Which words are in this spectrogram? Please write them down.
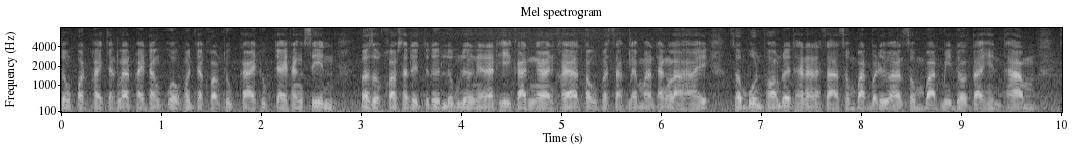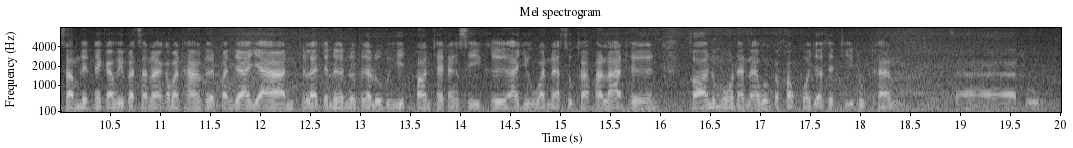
จงปลอดภัยจากราชภัยทั้งปวงพ้นจากความทุกข์กายทุกใจทั้งสิ้น ประสบความสำเร็จเจริญรุ่งเรืองในหน้าที่การงานขอให้ต่ออุปสรรคและมารทั้งหลาย สมบูรณ์พร้อมด้วยธนสารสมบัติบริวารสมบัติมีดวงตาเห็นธรรมสำเร็จในการวิปัสสนากรรมฐานเกิดปัญญาญาณและเจริญด้วยปัญญารุปพิธพรชัยทั้งสี่คืออายุวันนาสุขภาละเทินขออนุโมทนาบุญกับครอบครัวยอดเศรษฐีทุกท่านสา ธุ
